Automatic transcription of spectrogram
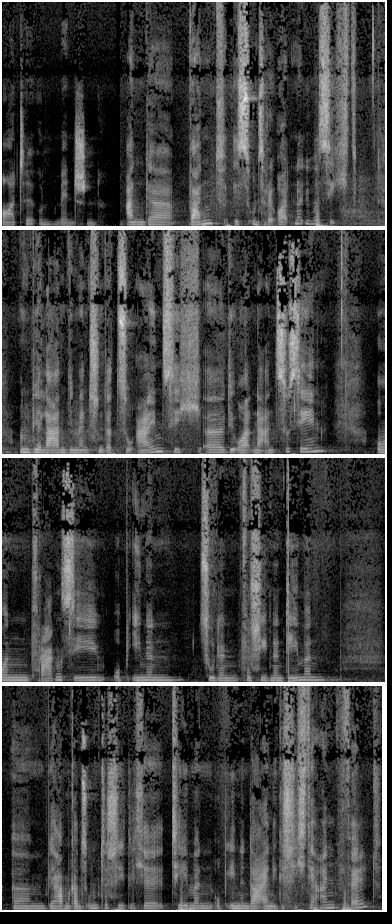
Orte und Menschen. An der Wand ist unsere Ordnerübersicht und wir laden die Menschen dazu ein, sich äh, die Ordner anzusehen und fragen sie, ob ihnen zu den verschiedenen Themen, ähm, wir haben ganz unterschiedliche Themen, ob ihnen da eine Geschichte einfällt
